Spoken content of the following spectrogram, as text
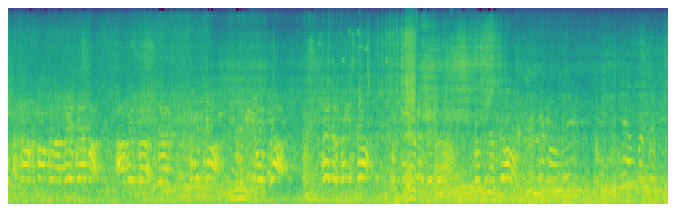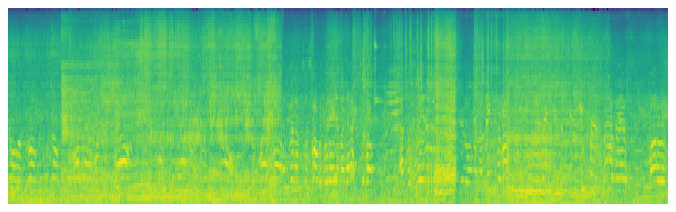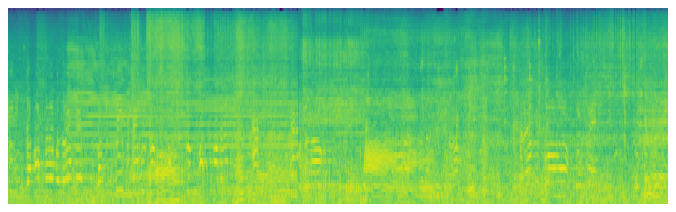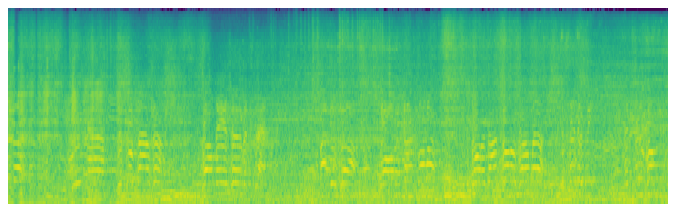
Un changement pour la deuxième, avec le Tournois, le numéro 3. Verder Priester, combination irlandaise, deuxième position, le combinaison Willemsen zal de bereden met de rechterband en de tweede kilo met de linkerband. Maar we zien de afgelopen ronde dat die twee seconden van afgelopen en de remmers waren gefeit. in de slotfase van deze wedstrijd. Maar dus uh, door het aanvallen, door het aanvallen van de Federer en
